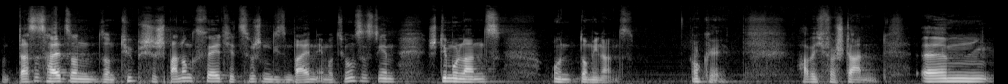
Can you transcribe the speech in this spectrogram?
Und das ist halt so ein, so ein typisches Spannungsfeld hier zwischen diesen beiden Emotionssystemen, Stimulanz und Dominanz. Okay, habe ich verstanden. Ähm,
